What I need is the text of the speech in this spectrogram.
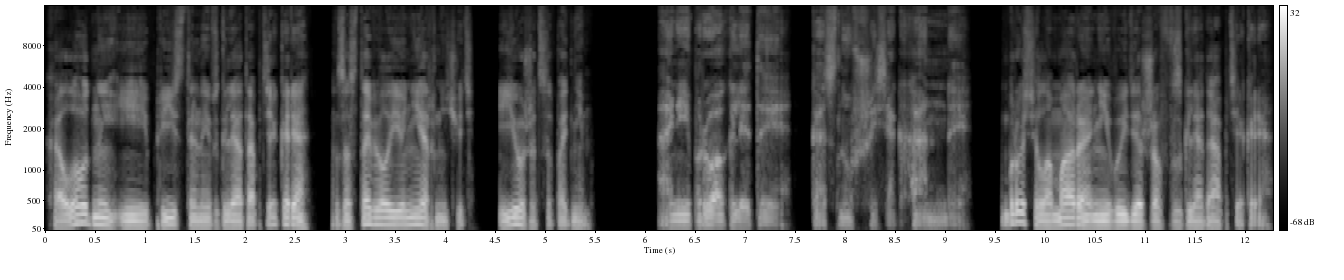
Холодный и пристальный взгляд аптекаря заставил ее нервничать, ежиться под ним. «Они прокляты, коснувшись Акханды», — бросила Мара, не выдержав взгляда аптекаря.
